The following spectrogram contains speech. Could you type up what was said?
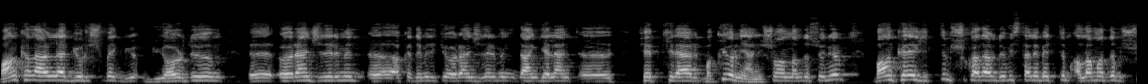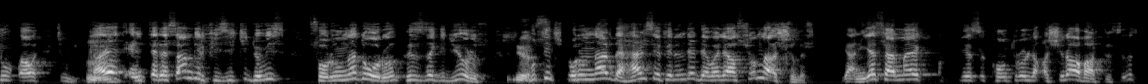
bankalarla görüşme gö- gördüğüm e, öğrencilerimin e, akademideki öğrencilerimden gelen e, tepkiler bakıyorum yani şu anlamda söylüyorum bankaya gittim şu kadar döviz talep ettim alamadım şu şimdi gayet enteresan bir fiziki döviz sorununa doğru hızla gidiyoruz. Bu Diyoruz. tip sorunlar da her seferinde devalüasyonla aşılır. Yani ya sermaye piyasası kontrolü aşırı abartırsınız.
